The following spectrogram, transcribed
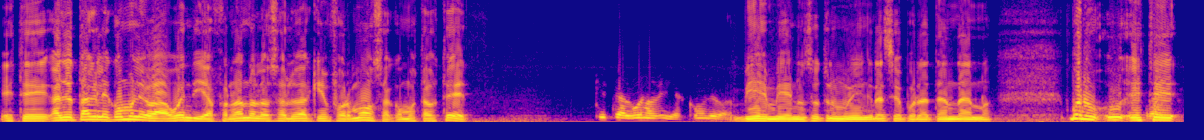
Este, Gallo Tagle, ¿cómo le va? Buen día, Fernando lo saluda aquí en Formosa, ¿cómo está usted? ¿Qué tal? Buenos días, ¿cómo le va? Bien, bien, nosotros muy bien, gracias por atendernos. Bueno, este,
